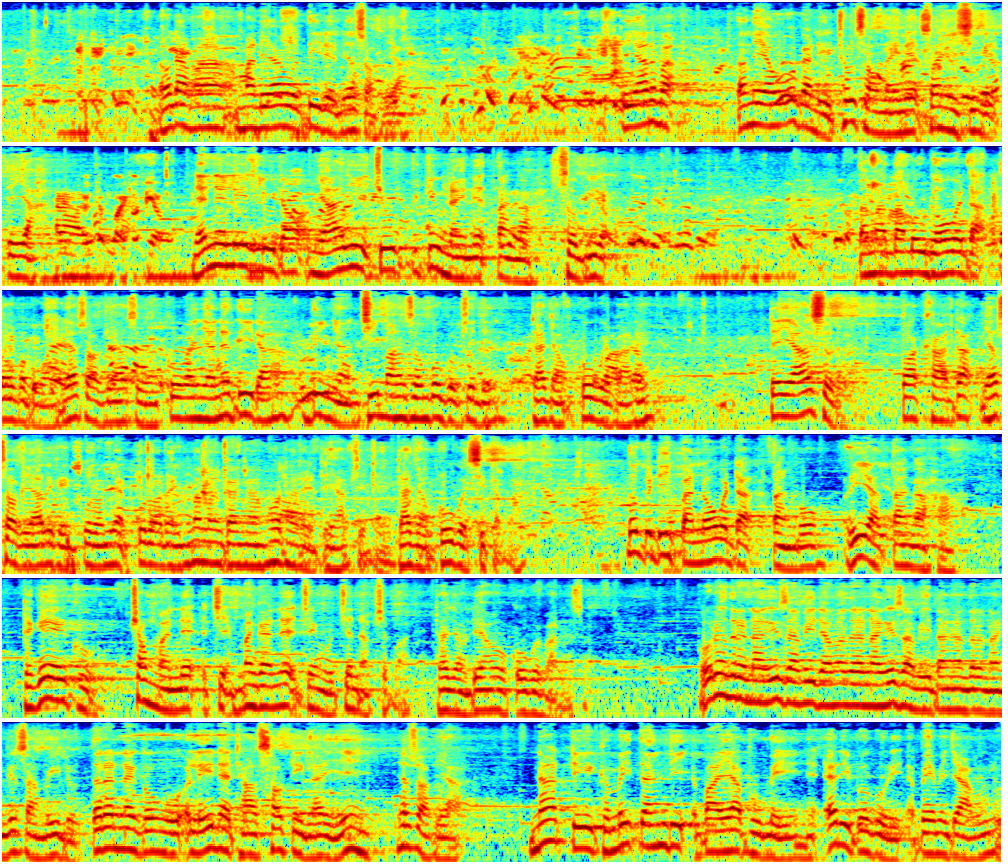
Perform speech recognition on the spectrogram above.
လောကမှာအမှန်တရားကိုသိတဲ့မြတ်စွာဘုရားတရားဓမ္မတန်တရားဝတ်ကနေထုတ်ဆောင်နိုင်တဲ့စွမ်းရည်ရှိတဲ့တရားအဲ့ဒါတော့ဘွယ်ထုတ်တယ်နည်းနည်းလေးလူတောင်အများကြီးအကျိုးပြုနိုင်တဲ့တန်ခါဆိုပြီးတော့တမန်တမ္ဗုဒ္ဓဝတ္တသောဘဂဝါမြတ်စွာဘုရားဆိုတာကိုယ်ပိုင်ညာနဲ့သိတာအသိဉာဏ်ကြီးမားဆုံးပုဂ္ဂိုလ်ဖြစ်တယ်ဒါကြောင့်ကိုယ်ဝယ်ပါတယ်တရားဆိုတာ သွားခါတမြတ်စွာဘုရားသခင်ကိုရောမြတ်ကိုရောတိုင်းမှန်မှန်ကန်ကန်ဟောထားတဲ့တရားဖြစ်တယ်ဒါကြောင့်ကိုယ်ဝယ်စိတ်တပါသုပတိပန္နောဝတ္တတန်ကိုအရိယတန်ခါဟာတကယ်ကိုဖြောင့်မှန်တဲ့အကျင့်မှန်ကန်တဲ့အကျင့်ကိုကျင့်တာဖြစ်ပါတယ်ဒါကြောင့်တရားကိုကိုယ်ဝယ်ပါတယ်ဆိုဘုရားတရဏဂိသမိဓမ္မတရဏဂိသမိသံဃာတရဏဂိသမိလို့တရဏဂုံကိုအလေးနဲ့ထားဆောက်တည်လိုက်ရင်မြတ်စွာဘုရား နတ္တိခမိတ္တန္တိအပါယភူမေနဲ့အဲ့ဒီပုဂ္ဂိုလ်ကြီးအပေမကြဘူးလို့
